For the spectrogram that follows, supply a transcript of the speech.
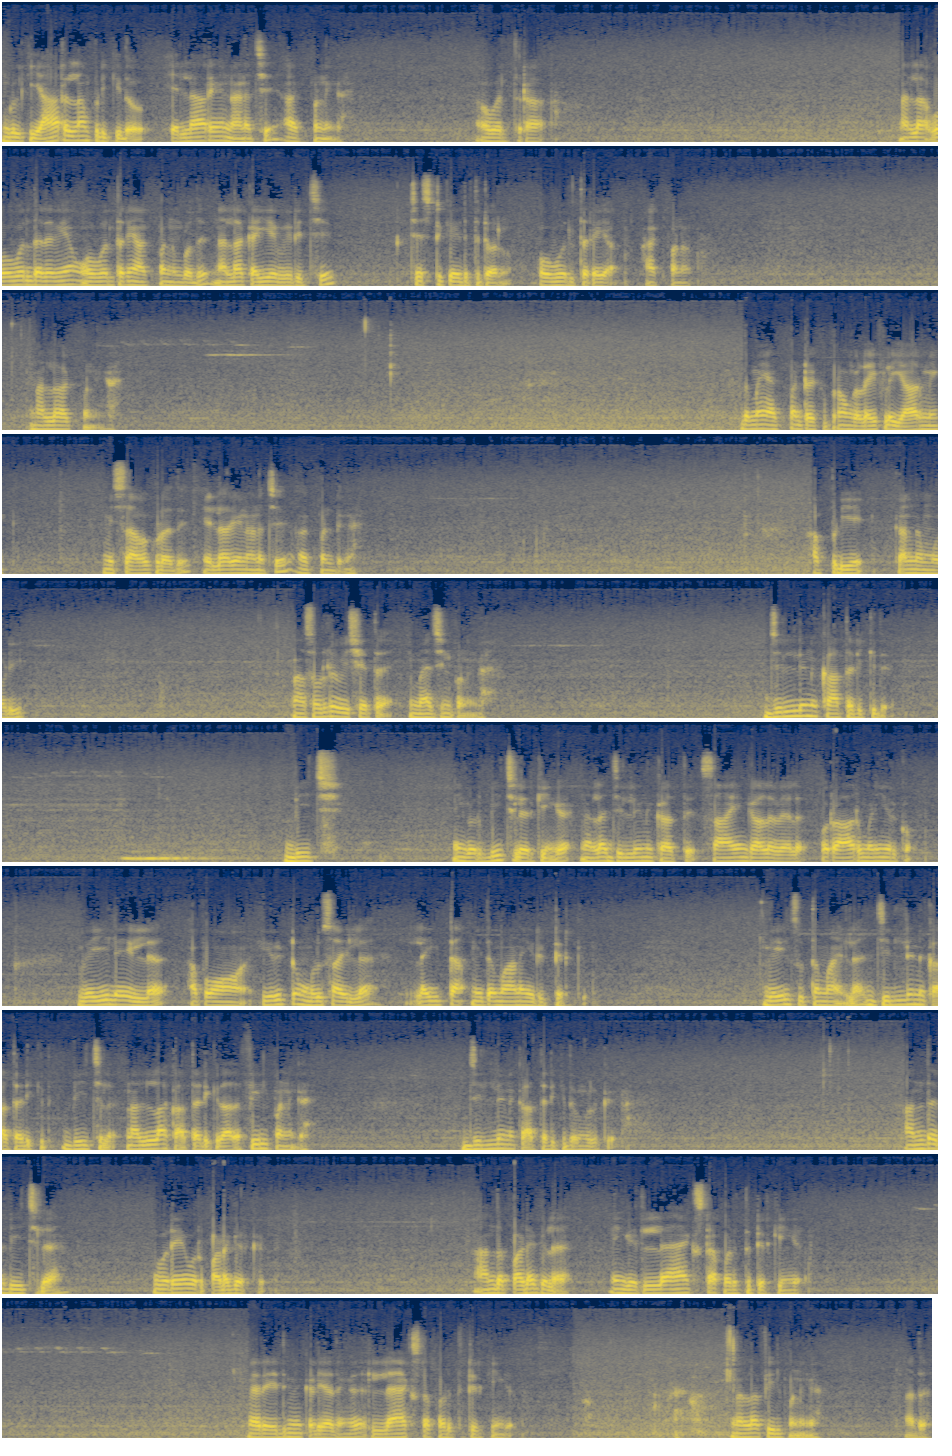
உங்களுக்கு யாரெல்லாம் பிடிக்குதோ எல்லாரையும் நினச்சி ஆக்ட் பண்ணுங்கள் ஒவ்வொருத்தராக நல்லா ஒவ்வொரு தடவையும் ஒவ்வொருத்தரையும் ஆக்ட் பண்ணும்போது நல்லா கையை விரித்து செஸ்ட்டுக்கு எடுத்துகிட்டு வரணும். ஒவ்வொருத்தரையாக ஆக்ட் பண்ணணும். நல்லா ஆக்ட் பண்ணுங்க. இந்த மாதிரி ஆக்ட் பண்ணுறதுக்கப்புறம் உங்கள் லைஃப்பில் யாருமே மிஸ் ஆகக்கூடாது. எல்லாரையும் நினச்சி ஆக்ட் பண்ணிட்டுங்க அப்படியே கண்ணை மூடி நான் சொல்கிற விஷயத்த இமேஜின் பண்ணுங்கள் ஜில்லுன்னு காத்தடிக்குது. பீச் நீங்கள் ஒரு பீச்சில் இருக்கீங்க நல்லா ஜில்லுன்னு காற்று சாயங்கால வேலை ஒரு ஆறு மணி இருக்கும். வெயிலே இல்லை அப்போ இருட்டும் முழுசாக இல்லை லைட்டாக மிதமான இருட்டு இருக்குது வெயில் சுத்தமாக இல்லை ஜில்லுன்னு காற்றடிக்குது பீச்சில் நல்லா காற்றடிக்குது அதை ஃபீல் பண்ணுங்கள் ஜில்லுன்னு காற்றடிக்குது உங்களுக்கு. அந்த பீச்சில் ஒரே ஒரு படகு இருக்குது அந்த படகுல நீங்கள் ரிலாக்ஸ்டாக படுத்துட்டு இருக்கீங்க. வேறு எதுவுமே கிடையாதுங்க. ரிலாக்ஸ்டாக படுத்துட்டு இருக்கீங்க. நல்லா ஃபீல் பண்ணுங்க. அதை.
